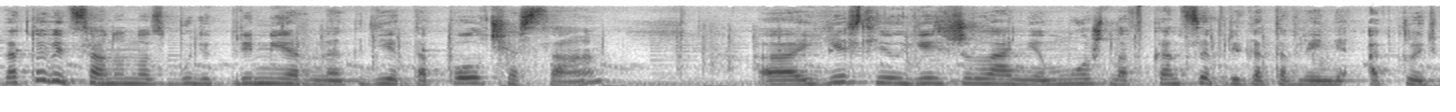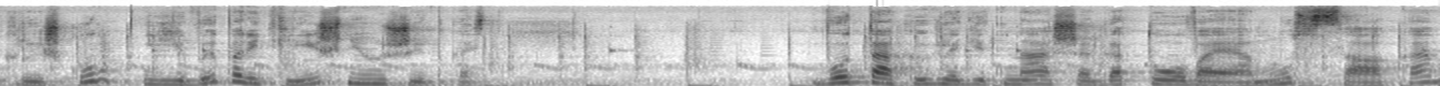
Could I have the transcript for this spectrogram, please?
Готовиться оно у нас будет примерно где-то полчаса. А, если есть желание, можно в конце приготовления открыть крышку и выпарить лишнюю жидкость. Вот так выглядит наша готовая мусака.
